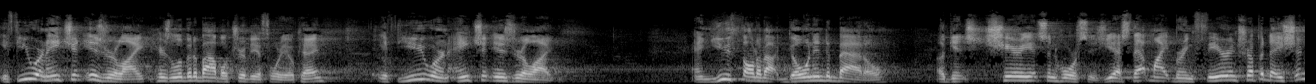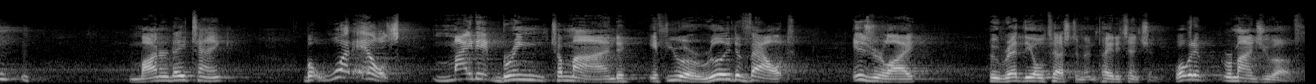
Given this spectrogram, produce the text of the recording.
if you were an ancient Israelite, here's a little bit of Bible trivia for you, okay? If you were an ancient Israelite and you thought about going into battle against chariots and horses, yes, that might bring fear and trepidation, modern day tank, but what else might it bring to mind if you were a really devout Israelite who read the Old Testament and paid attention? What would it remind you of?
